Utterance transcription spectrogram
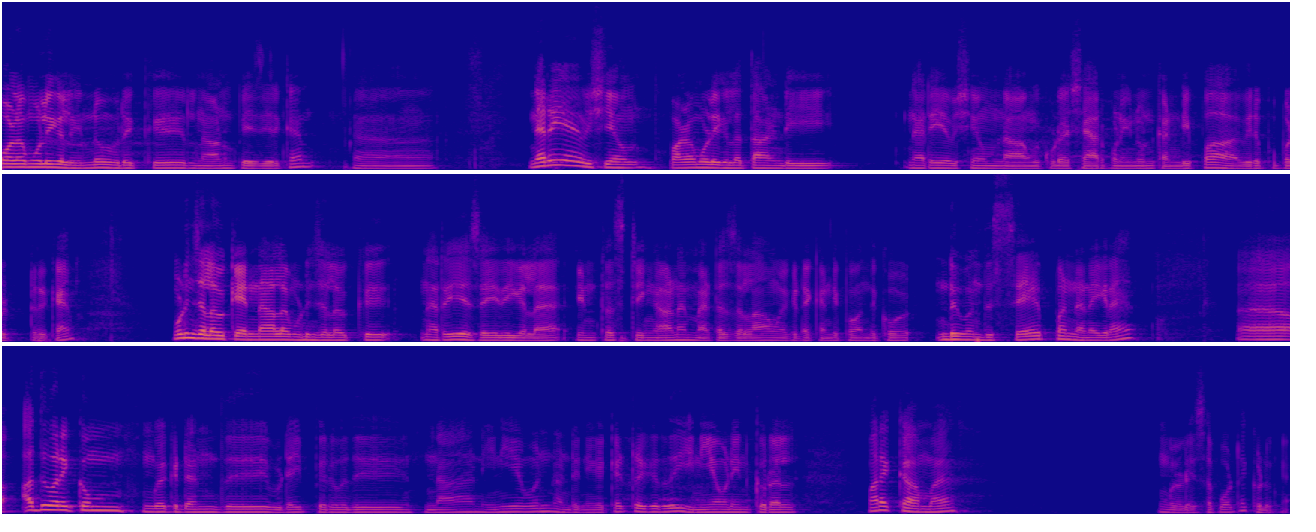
பழமொழிகள் இன்னும் இருக்குது நானும் பேசியிருக்கேன். நிறைய விஷயம் பழமொழிகளை தாண்டி நிறைய விஷயம் நான் அவங்க கூட ஷேர் பண்ணிக்கணும்னு கண்டிப்பாக விருப்பப்பட்டிருக்கேன். முடிஞ்ச அளவுக்கு என்னால் முடிஞ்ச அளவுக்கு நிறைய செய்திகளை இன்ட்ரெஸ்டிங்கான மேட்டர்ஸ் எல்லாம் அவங்கக்கிட்ட கண்டிப்பாக வந்து கொண்டு வந்து சேர்ப்பேன்னு நினைக்கிறேன். அது வரைக்கும் அதுவரைக்கும் உங்ககிட்டருந்து விடை பெறுவது நான் இனியவன். அண்டு நீங்கள் கேட்டிருக்கிறது இனியவனின் குரல். மறைக்காமல் உங்களுடைய சப்போர்ட்டை கொடுங்க.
